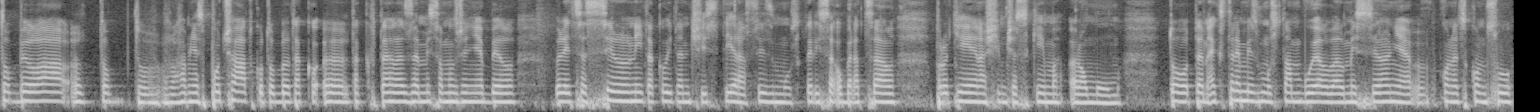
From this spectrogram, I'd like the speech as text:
to byla, to, to hlavně zpočátku, to byl tak, eh, tak v téhle zemi samozřejmě byl velice silný takový ten čistý rasismus, který se obracel proti našim českým Romům to, ten extremismus tam bujel velmi silně. Konec konců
